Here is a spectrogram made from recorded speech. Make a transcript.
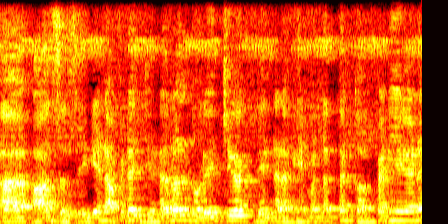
ආන්සසේ ගැන අපිට ජෙනරල් නොලෙච්ච එකක් දෙන්න එහෙමන්නත්තන් කම්පැනිය ගැන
